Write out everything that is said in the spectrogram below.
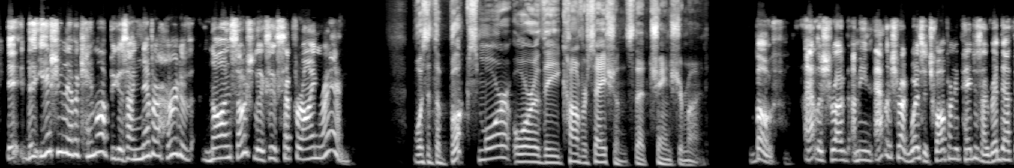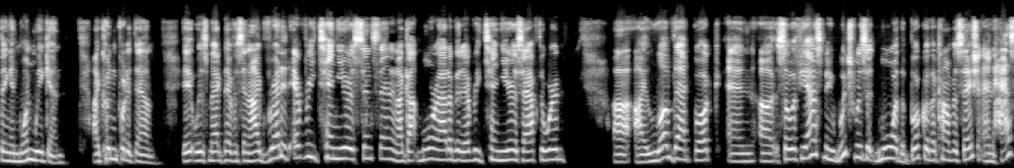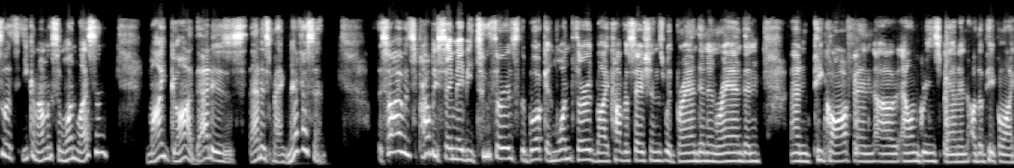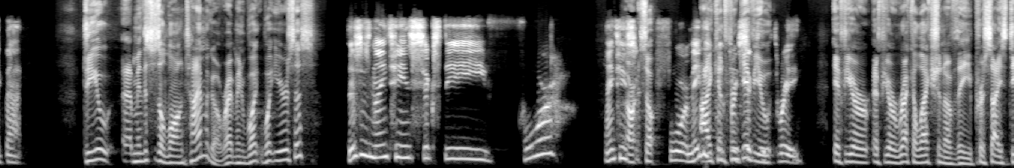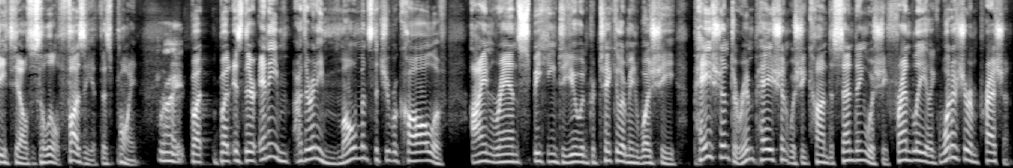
the, the issue never came up because I never heard of non-socialists except for Ayn Rand. Was it the books more or the conversations that changed your mind? Both. Atlas Shrugged. I mean, Atlas Shrugged. What is it? Twelve hundred pages. I read that thing in one weekend. I couldn't put it down. It was magnificent. I've read it every ten years since then, and I got more out of it every ten years afterward. Uh, I love that book, and uh, so if you ask me which was it more, the book or the conversation, and Hazlitt's Economics in One Lesson, my God, that is that is magnificent. So I would probably say maybe two thirds the book and one third my conversations with Branden and Rand and and Peikoff and uh, Alan Greenspan and other people like that. Do you, I mean, this is a long time ago, right? I mean, what, what year is this? This is 1964. 1964, maybe I can forgive you. 1963. If your if your recollection of the precise details is a little fuzzy at this point, Right. but but is there any are there any moments that you recall of Ayn Rand speaking to you in particular? I mean, was she patient or impatient? Was she condescending? Was she friendly? Like, what is your impression?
